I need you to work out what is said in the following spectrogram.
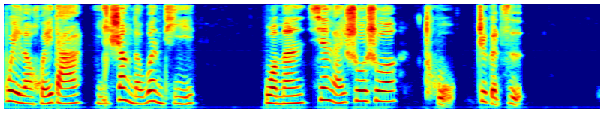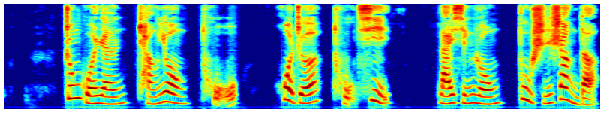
为了回答以上的问题，我们先来说说“土”这个字。中国人常用“土”或者“土气”来形容不时尚的、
